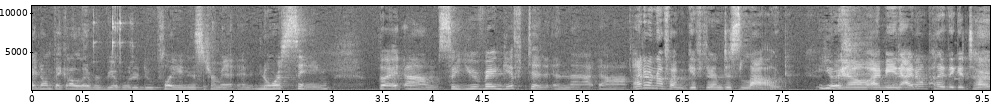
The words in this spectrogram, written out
I don't think I'll ever be able to do play an instrument and nor sing. But um, so you're very gifted in that. Uh, I don't know if I'm gifted, I'm just loud. You're- You know, I mean, I don't play the guitar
